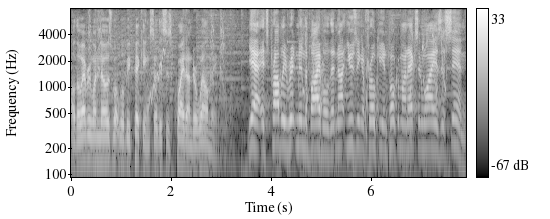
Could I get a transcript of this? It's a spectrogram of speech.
Although everyone knows what we'll be picking, so this is quite underwhelming. Yeah, it's probably written in the Bible that not using a Froakie in Pokemon X and Y is a sin,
